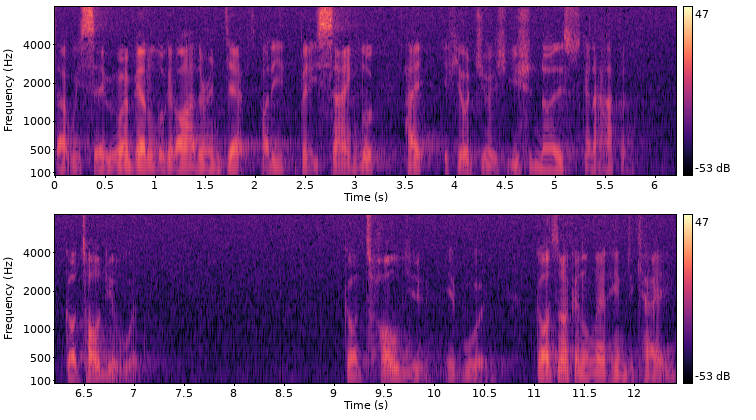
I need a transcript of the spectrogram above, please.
that we see. We won't be able to look at either in depth, but, he, but he's saying, look, hey, if you're Jewish, you should know this is going to happen. God told you it would. God told you it would. God's not going to let him decay.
